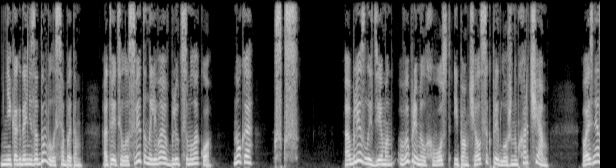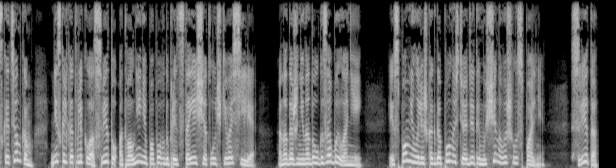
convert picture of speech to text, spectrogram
«Никогда не задумывалась об этом», — ответила Света, наливая в блюдце молоко. «Ну-ка, кс-кс». Облезлый демон выпрямил хвост и помчался к предложенным харчам. Возня с котенком несколько отвлекла Свету от волнения по поводу предстоящей отлучки Василия. Она даже ненадолго забыла о ней и вспомнила лишь, когда полностью одетый мужчина вышел из спальни. Света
